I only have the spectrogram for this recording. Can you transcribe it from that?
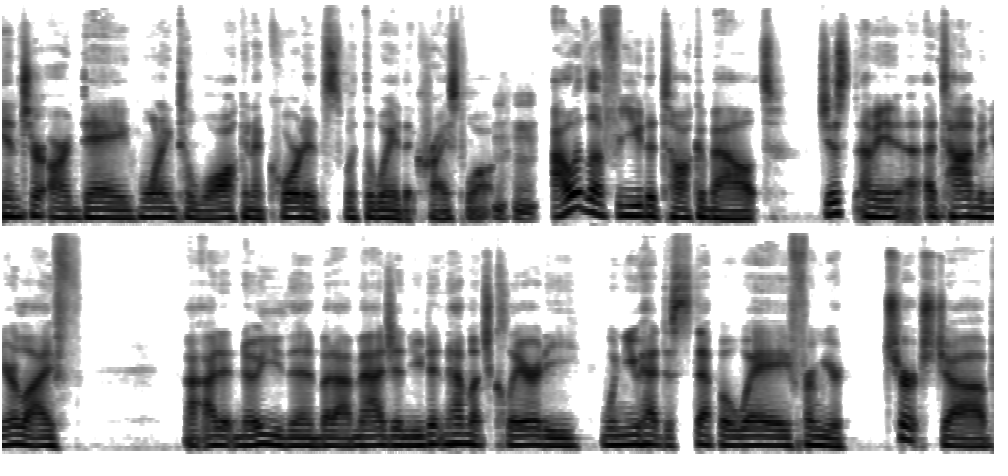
enter our day, wanting to walk in accordance with the way that Christ walked. Mm-hmm. I would love for you to talk about just, I mean, a time in your life I, I didn't know you then, but I imagine you didn't have much clarity when you had to step away from your church job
